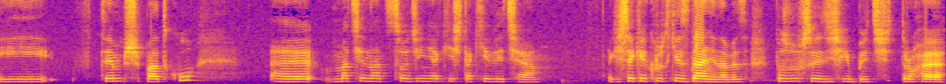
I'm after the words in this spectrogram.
I w tym przypadku y, macie na co dzień jakieś takie, wiecie, jakieś takie krótkie zdanie nawet. Pozwól sobie dzisiaj być trochę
